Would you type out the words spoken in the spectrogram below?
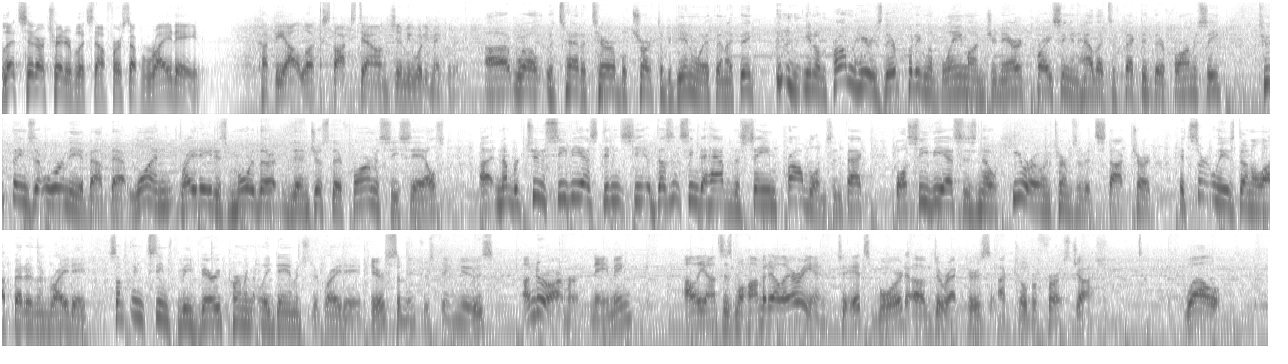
Let's hit our trader blitz now. First up, Rite Aid. Cut the outlook, stocks down. Jimmy, what do you make of it? Uh, well, it's had a terrible chart to begin with, and I think, you know, the problem here is they're putting the blame on generic pricing and how that's affected their pharmacy. Two things that worry me about that. One, Rite Aid is more the, than just their pharmacy sales. Uh, number two, CVS didn't see, doesn't seem to have the same problems. In fact, while CVS is no hero in terms of its stock chart, it certainly has done a lot better than Rite Aid. Something seems to be very permanently damaged at Rite Aid. Here's some interesting news. Under Armour naming Allianz's Mohamed El-Erian to its board of directors October 1st. Josh. Well,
